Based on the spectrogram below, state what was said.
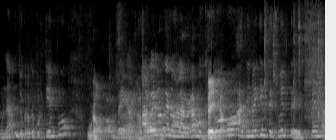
¿Una? Yo creo que por tiempo. Una o dos, Venga, a ver lo que nos alargamos, que Venga. luego a ti no hay quien te suelte. Venga.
